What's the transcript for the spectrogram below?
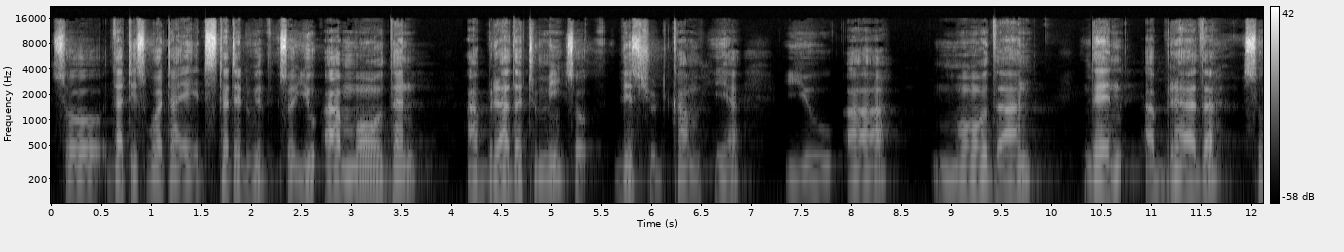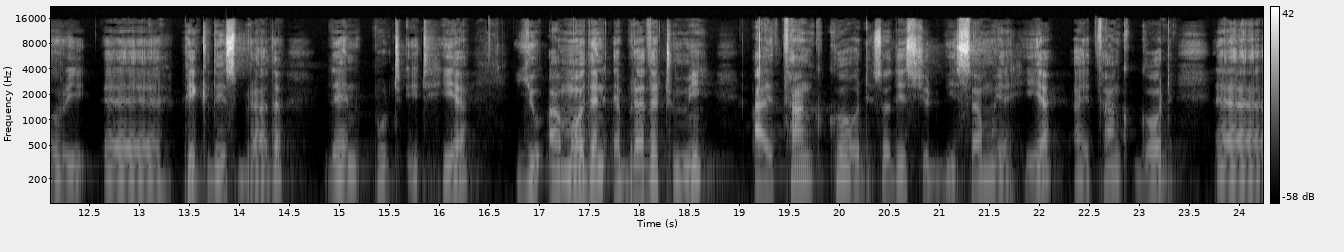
so that is what i started with. So you are more than a brother to me. So this should come here. You are more than then a brother. Sorry uh, pick this brother then put it here. You are more than a brother to me I thank God. So this should be somewhere here. I thank God uh,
